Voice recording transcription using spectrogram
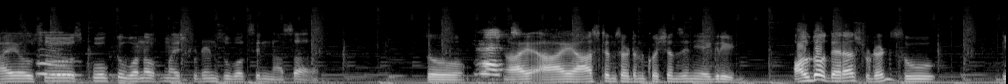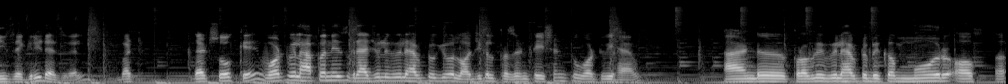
I also mm. spoke to one of my students who works in NASA. So right. I, I asked him certain questions and he agreed. Although there are students who disagreed as well, but that's okay. What will happen is gradually we will have to give a logical presentation to what we have, and uh, probably we'll have to become more of. Uh,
